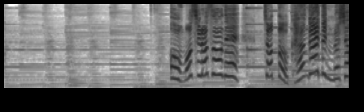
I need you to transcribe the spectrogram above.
るの。面白そうね。ちょっと考えてみましょ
